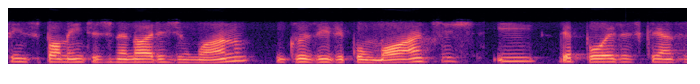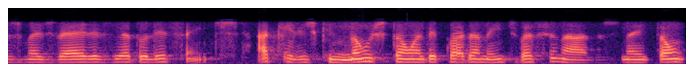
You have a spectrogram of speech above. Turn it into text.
principalmente os menores de um ano, inclusive com mortes, e depois as crianças mais velhas e adolescentes, aqueles que não estão adequadamente vacinados. Né? Então,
